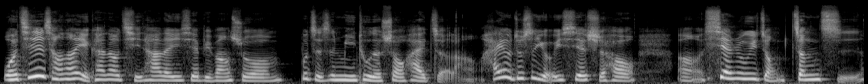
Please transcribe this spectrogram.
我其实常常也看到其他的一些，比方说不只是 Me Too 的受害者啦，还有就是有一些时候，呃，陷入一种争执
